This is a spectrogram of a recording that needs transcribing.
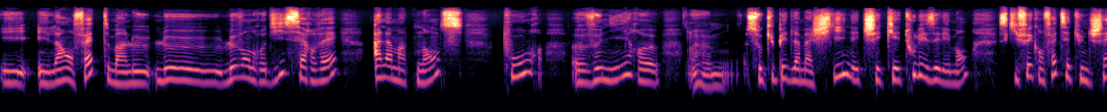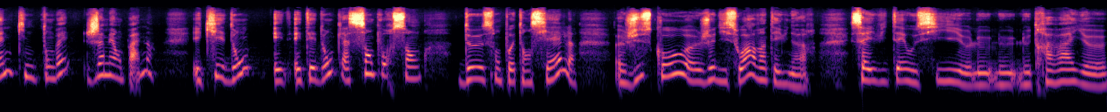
Et, et là, en fait, ben le, le le vendredi servait à la maintenance pour euh, venir euh, euh, s'occuper de la machine et checker tous les éléments, ce qui fait qu'en fait c'est une chaîne qui ne tombait jamais en panne et qui est donc était donc à 100% de son potentiel jusqu'au jeudi soir 21h. Ça évitait aussi le, le, le travail, euh,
